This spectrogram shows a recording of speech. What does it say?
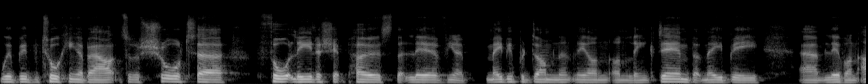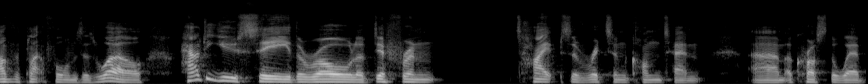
we've been talking about sort of shorter thought leadership posts that live, you know, maybe predominantly on on LinkedIn, but maybe um, live on other platforms as well. How do you see the role of different types of written content um, across the web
